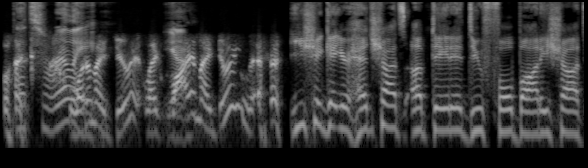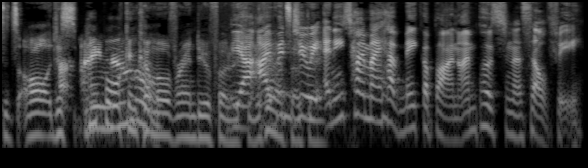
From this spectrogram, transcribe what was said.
Like, That's really. what am I doing? Like, Yeah. why am I doing this? You should get your headshots updated, do full body shots. It's all just I people can come over and do a photo. Yeah, shoot. I think I've been that's doing okay. anytime I have makeup on, I'm posting a selfie.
